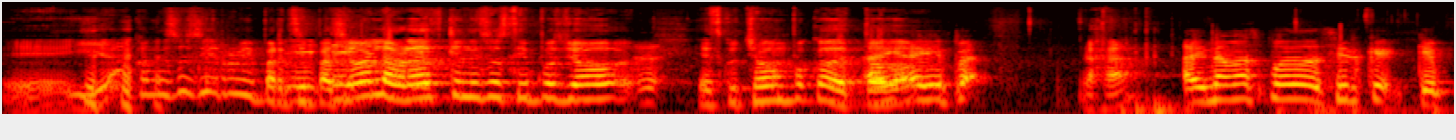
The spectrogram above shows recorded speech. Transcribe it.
Eh, y ya, con eso cierro mi participación. La verdad es que en esos tiempos yo escuchaba un poco de todo. Ahí, ahí pa- Ajá. ahí nada más puedo decir que, que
